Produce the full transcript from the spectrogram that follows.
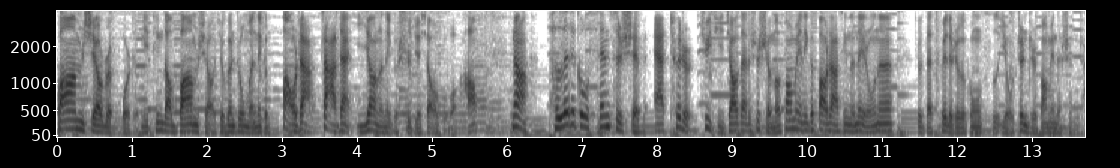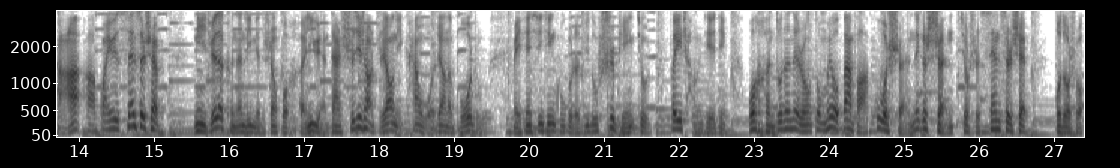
Bombshell report，你听到 bombshell 就跟中文那个爆炸炸弹一样的那个视觉效果。好，那。Political censorship at Twitter 具体交代的是什么方面的一个爆炸性的内容呢？就是在 Twitter 这个公司有政治方面的审查啊。关于 censorship，你觉得可能离你的生活很远，但实际上只要你看我这样的博主，每天辛辛苦苦的记录视频，就非常接近。我很多的内容都没有办法过审，那个审就是 censorship。不多说，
